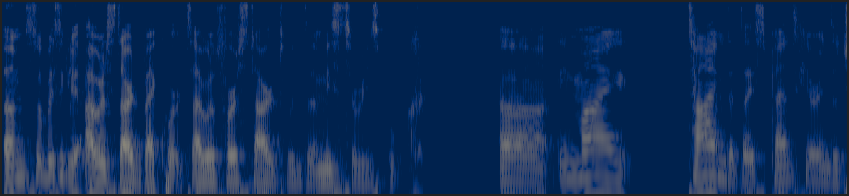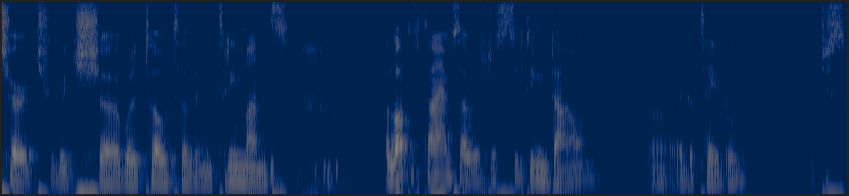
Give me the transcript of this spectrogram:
Um, so basically, I will start backwards. I will first start with the mysteries book. Uh, in my time that I spent here in the church, which uh, will total in three months, a lot of times I was just sitting down uh, at a table, which is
